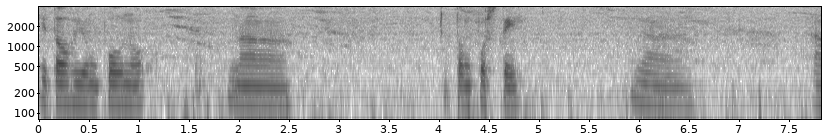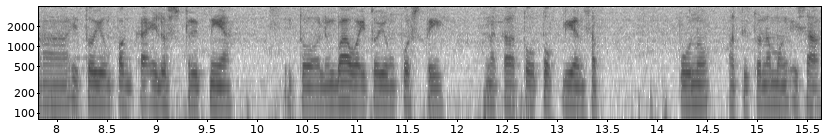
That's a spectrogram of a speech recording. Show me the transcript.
ito yung puno na itong poste na ah, ito yung pagka-illustrate niya. Ito halimbawa ito yung poste nakatutok diyan sa puno at ito namang isa.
